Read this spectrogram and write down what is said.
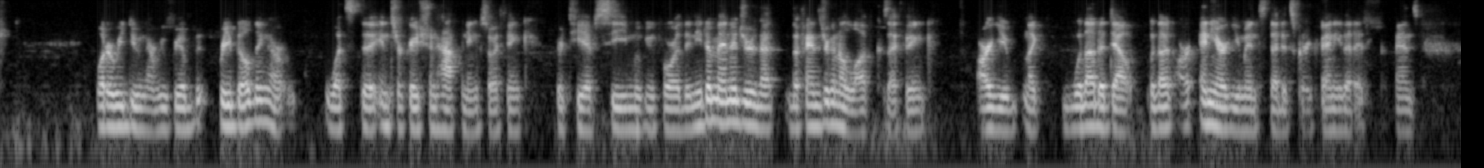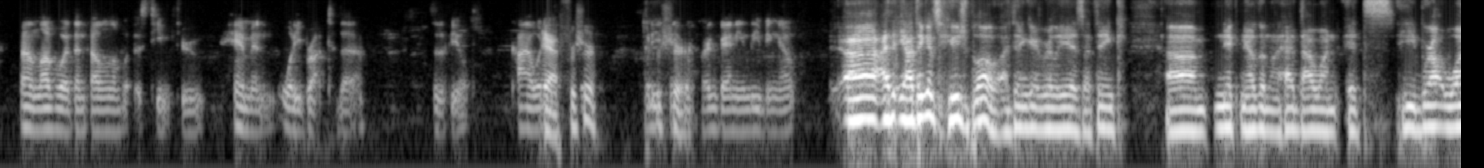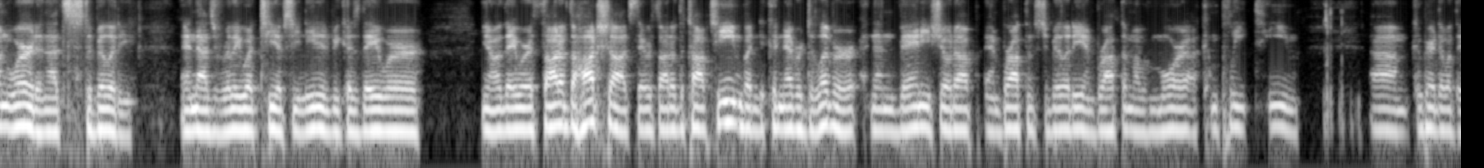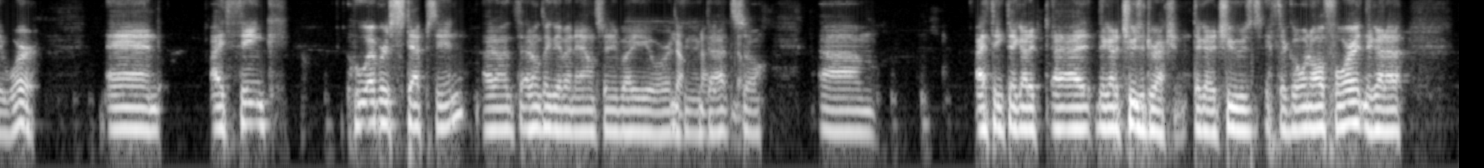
what are we doing? Are we re- rebuilding, or what's the integration happening? So I think for TFC moving forward, they need a manager that the fans are going to love because I think argue like without a doubt, without ar- any arguments that it's Greg Vanney that I think fans fell in love with and fell in love with this team through him and what he brought to the to the field. Kyle, what Yeah, you, for sure. what do you for think sure. of Greg Vanney leaving out? Uh, I, th- yeah, I think it's a huge blow. I think it really is. I think um, Nick nailed it on the head. That one, it's he brought one word, and that's stability, and that's really what TFC needed because they were, you know, they were thought of the hot shots, they were thought of the top team, but could never deliver. And then Vanney showed up and brought them stability and brought them a more a complete team um, compared to what they were. And I think whoever steps in, I don't, I don't think they've announced anybody or No, anything like not yet, that. no. So, um, I think they got to uh, they got to choose a direction. They got to choose if they're going all for it, and they got to.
